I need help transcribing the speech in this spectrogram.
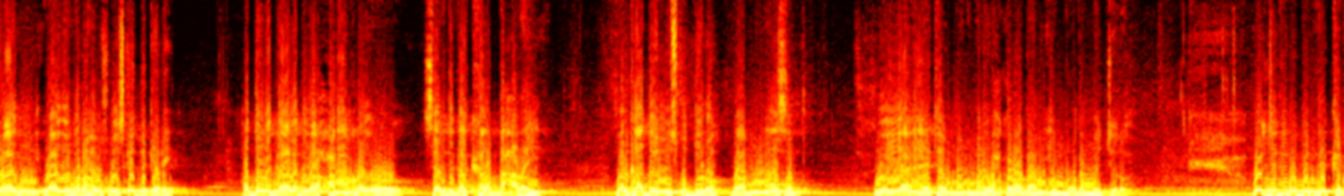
waagii waagii hore hawsh waa iska deganay. Haddana gaaladii baa xanaaqday oo seefta kala baxday marka hadda in la isku diro waa munaasab. Weeyaan inay tahay umaan u malay wax kaloo haddaan ii muuqdan ma jiro. Waljadiiru bidikr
